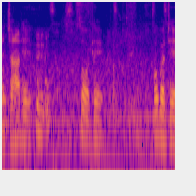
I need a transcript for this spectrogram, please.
တခြားထဲစော့ထဲဘောဘတ်ထဲ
